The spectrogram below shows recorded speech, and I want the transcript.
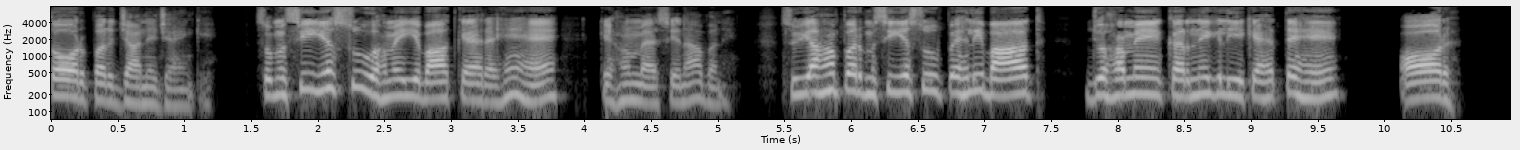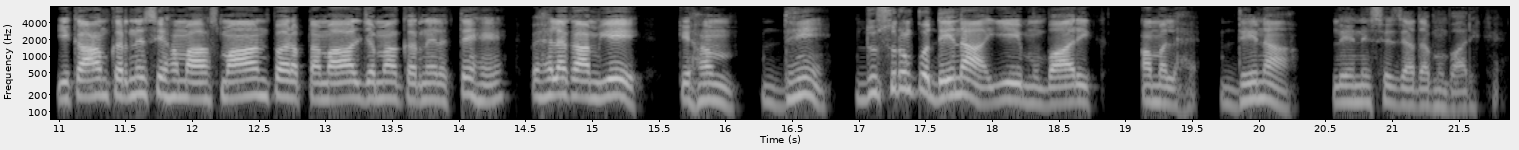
طور پر جانے جائیں گے۔ سو مسیح یسو ہمیں یہ بات کہہ رہے ہیں کہ ہم ایسے نہ بنے سو یہاں پر مسی یسو پہلی بات جو ہمیں کرنے کے لیے کہتے ہیں اور یہ کام کرنے سے ہم آسمان پر اپنا مال جمع کرنے لگتے ہیں۔ پہلا کام یہ کہ ہم دیں۔ دوسروں کو دینا یہ مبارک عمل ہے۔ دینا لینے سے زیادہ مبارک ہے۔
